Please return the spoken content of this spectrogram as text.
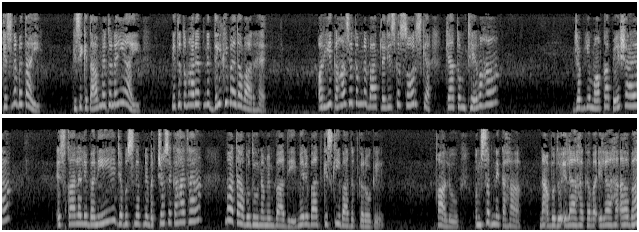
کس نے بتائی؟ کسی کتاب میں تو نہیں آئی۔ یہ تو تمہارے اپنے دل کی پیداوار ہے۔ اور یہ کہاں سے تم نے بات لے لی؟ اس کا سورس کیا؟ کیا تم تھے وہاں؟ جب یہ موقع پیش آیا اس قال علی بنی جب اس نے اپنے بچوں سے کہا تھا ماتا بدون امبادی میرے بعد کس کی عبادت کرو گے؟ قالو، ان سب نے کہا نہ ابود اللہ کا و اللہ آبا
